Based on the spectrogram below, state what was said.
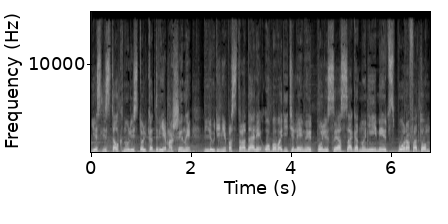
Если столкнулись только две машины, люди не пострадали, оба водителя имеют полисы ОСАГО, но не имеют споров о том,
